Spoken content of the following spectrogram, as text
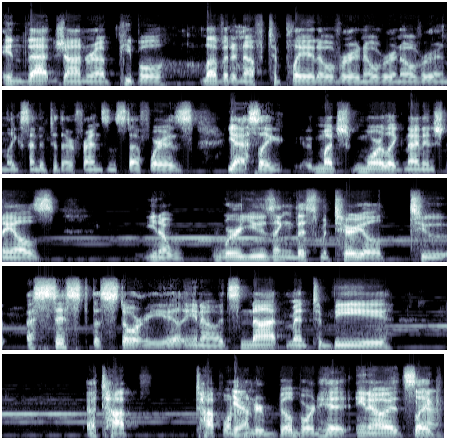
in that genre people love it enough to play it over and over and over and like send it to their friends and stuff whereas yes like much more like nine inch nails you know we're using this material to assist the story you know it's not meant to be a top top 100 yeah. billboard hit you know it's yeah. like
